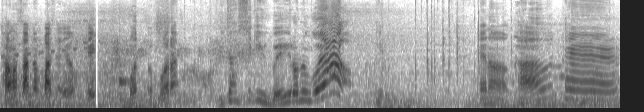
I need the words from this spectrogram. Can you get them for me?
장난 쌈장 빠세요. 예? 뭐, 뭐라? 이 자식이 왜 이러는 거야? 예? 에너 가우텔.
